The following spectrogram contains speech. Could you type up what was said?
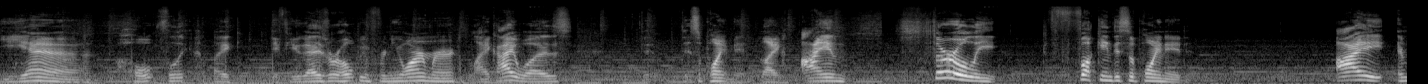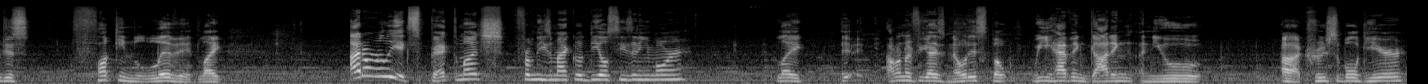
yeah, hopefully, like, if you guys were hoping for new armor, like I was, disappointment. Like, I am thoroughly fucking disappointed. I am just fucking livid. Like, I don't really expect much from these micro DLCs anymore. Like, I don't know if you guys noticed, but we haven't gotten a new uh, Crucible gear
